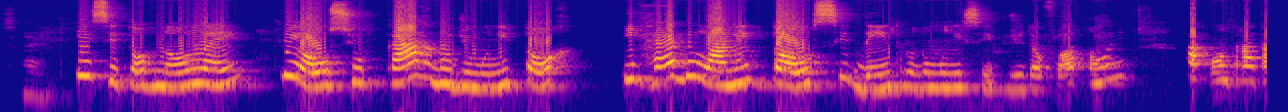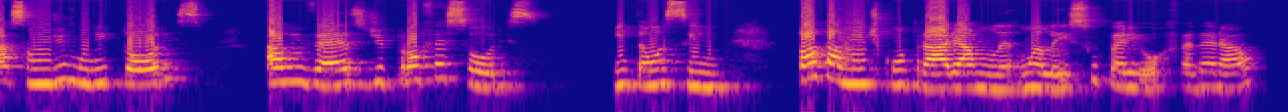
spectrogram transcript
Certo. E se tornou lei, criou-se o cargo de monitor e regulamentou-se dentro do município de Teoflotone a contratação de monitores ao invés de professores. Então, assim, totalmente contrária a uma lei superior federal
